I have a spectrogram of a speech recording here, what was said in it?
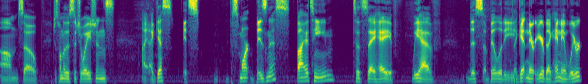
Um, so just one of those situations. I, I guess it's smart business by a team to say, hey, if we have this ability, They get in their ear, be like, "Hey, man, we're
